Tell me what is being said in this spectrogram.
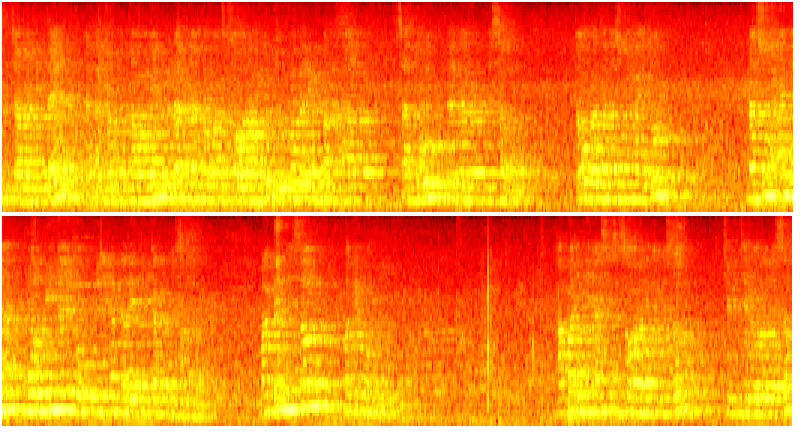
secara detail kata Imam Nawawi benar yang bahwa Taubat nasuha itu nasuhanya, murninya itu dilihat dari tingkat penyesalan. Makin nyesel, makin murni. Apa indikasi seseorang itu nyesel? Ciri-ciri orang nyesel?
